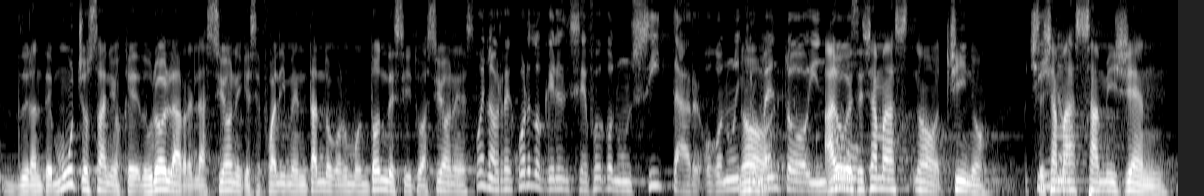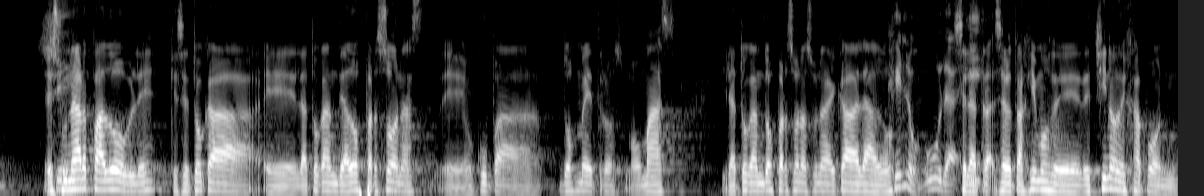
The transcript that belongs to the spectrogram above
durante muchos años que duró la relación y que se fue alimentando con un montón de situaciones. Bueno, recuerdo que él se fue con un sitar o con un No, instrumento hindú. Algo que se llama, no, chino. Se Chino. llama samiyen. Es Sí. un arpa doble que se toca, eh, la tocan de a dos personas, eh, ocupa dos metros o más, y la tocan dos personas, una de cada lado. Qué locura. Se, la Y- tra- se lo trajimos de, de China o de Japón.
